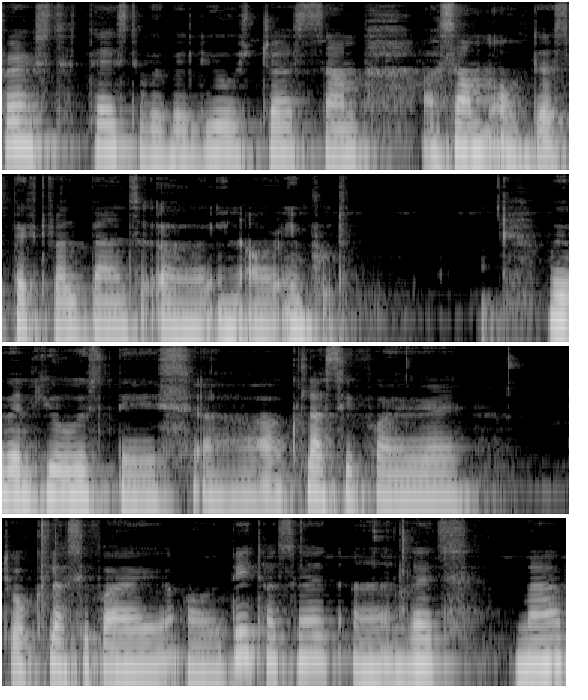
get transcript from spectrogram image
first test, we will use just some, uh, some of the spectral bands uh, in our input. We will use this uh, classifier to classify our dataset and let's map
